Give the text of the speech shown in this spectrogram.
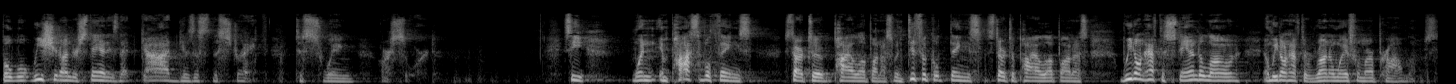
But what we should understand is that God gives us the strength to swing our sword. See, when impossible things start to pile up on us, when difficult things start to pile up on us, we don't have to stand alone and we don't have to run away from our problems.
